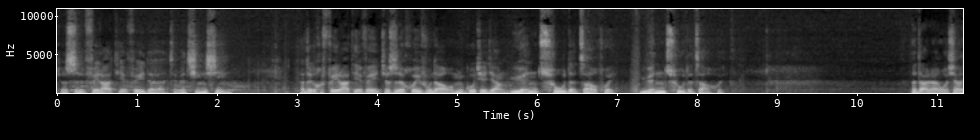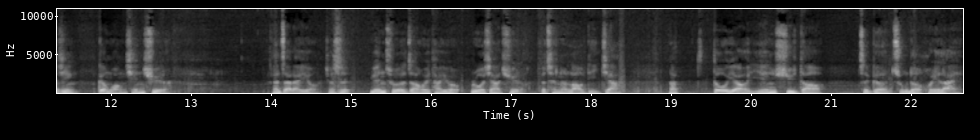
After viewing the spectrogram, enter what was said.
就是菲拉铁菲的这个情形。那这个菲拉铁菲就是恢复到我们姑且讲原初的教会，原初的教会。那那当然，我相信更往前去了。那再来有就是原初的教会，它又弱下去了，就成了老底家。那都要延续到这个主的回来。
